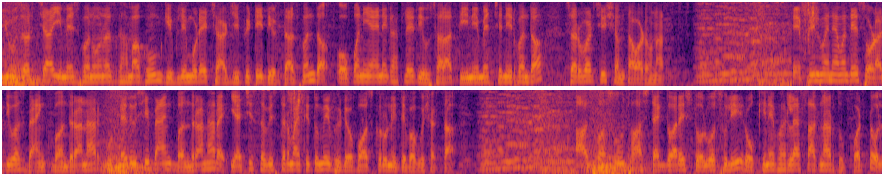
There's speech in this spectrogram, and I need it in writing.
युजर्सच्या इमेज बनवूनच घामाघूम गिबलीमुळे चार जी पी टी दीड तास बंद. ओपन एआयने घातले दिवसाला तीन इमेजचे निर्बंध. सर्व्हरची क्षमता वाढवणार. एप्रिल महिन्यामध्ये सोळा दिवस बँक बंद राहणार. कुठल्या दिवशी बँक बंद राहणार आहे याची सविस्तर माहिती तुम्ही व्हिडिओ पॉज करून इथे बघू शकता. आजपासून फास्टॅगद्वारे टोल वसुली रोखीने भरल्यास लागणार दुप्पट टोल.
